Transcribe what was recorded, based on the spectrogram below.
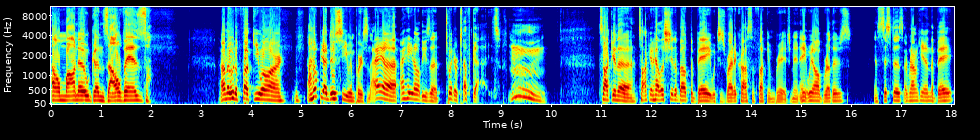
Almano Gonzalez. I don't know who the fuck you are. I hope I do see you in person. I uh I hate all these uh Twitter tough guys. Mmm. Talking uh talking hella shit about the Bay, which is right across the fucking bridge, man. Ain't we all brothers and sisters around here in the Bay?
